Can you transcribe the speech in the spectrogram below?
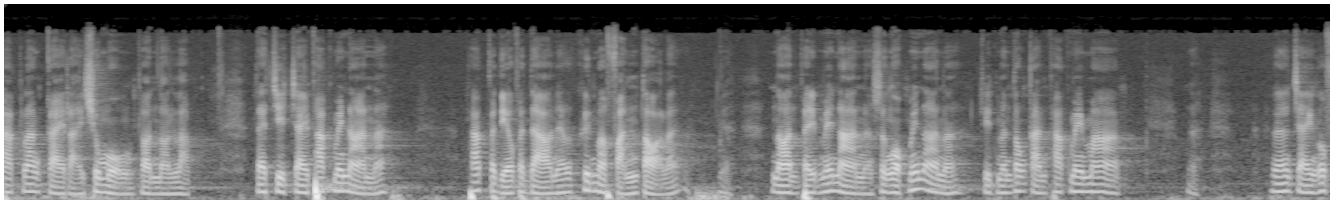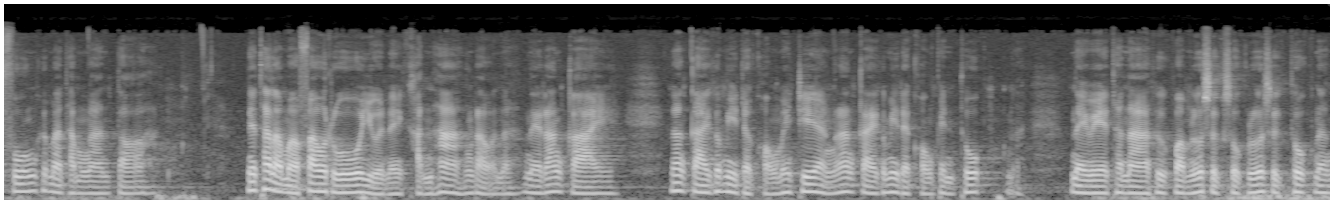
พักร่างกายหลายชั่วโมง ตอนนอนหลับ แต่จิตใจพักไม่นานนะ พักประเดี๋ยวประดาวเนี่ยก็ขึ้นมาฝันต่อแล้วนอนไปไม่นานนะสงบไม่นานนะจิตมันต้องการพักไม่มากแล้วใจก็ฟุ้งขึ้นมาทำงานต่อเนี่ยถ้าเรามาเฝ้ารู้อยู่ในขันห้าของเรานะในร่างกาย ร่างกายก็มีแต่ของไม่เที่ยง ร่างกายก็มีแต่ของเป็นทุกข์ในเวทนาคือความรู้สึกสุขรู้สึกทุกข์นั้น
